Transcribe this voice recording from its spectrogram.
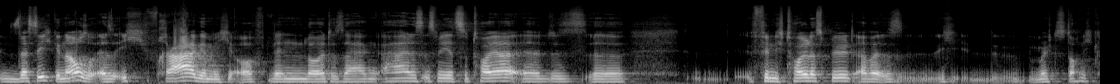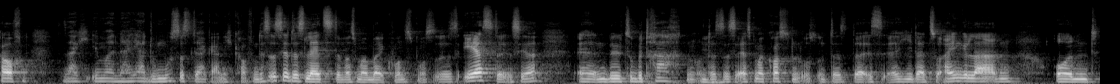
Das sehe ich genauso. Also ich frage mich oft, wenn Leute sagen, ah, das ist mir jetzt zu teuer, äh, das äh, finde ich toll, das Bild, aber es, ich möchte es doch nicht kaufen, dann sage ich immer, naja, du musst es ja gar nicht kaufen. Das ist ja das Letzte, was man bei Kunst muss. Das Erste ist ja, äh, ein Bild zu betrachten und das ist erstmal kostenlos und das, da ist jeder zu eingeladen und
